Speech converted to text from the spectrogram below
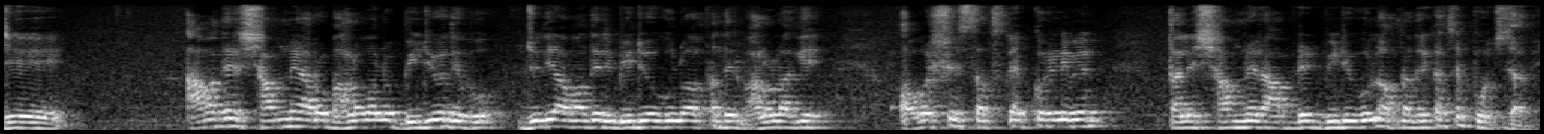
যে আমাদের সামনে আরও ভালো ভালো ভিডিও দেব, যদি আমাদের ভিডিওগুলো আপনাদের ভালো লাগে অবশ্যই সাবস্ক্রাইব করে নেবেন, তাহলে সামনের আপডেট ভিডিওগুলো আপনাদের কাছে পৌঁছে যাবে।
